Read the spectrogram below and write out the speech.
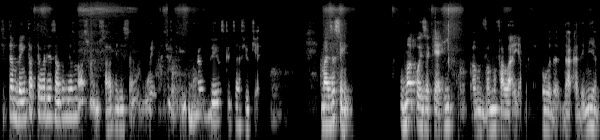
que também está teorizando o mesmo assunto, sabe? Isso é muito difícil. Meu Deus, que desafio que é. Mas, assim, uma coisa que é rico, vamos, vamos falar aí da, da academia,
